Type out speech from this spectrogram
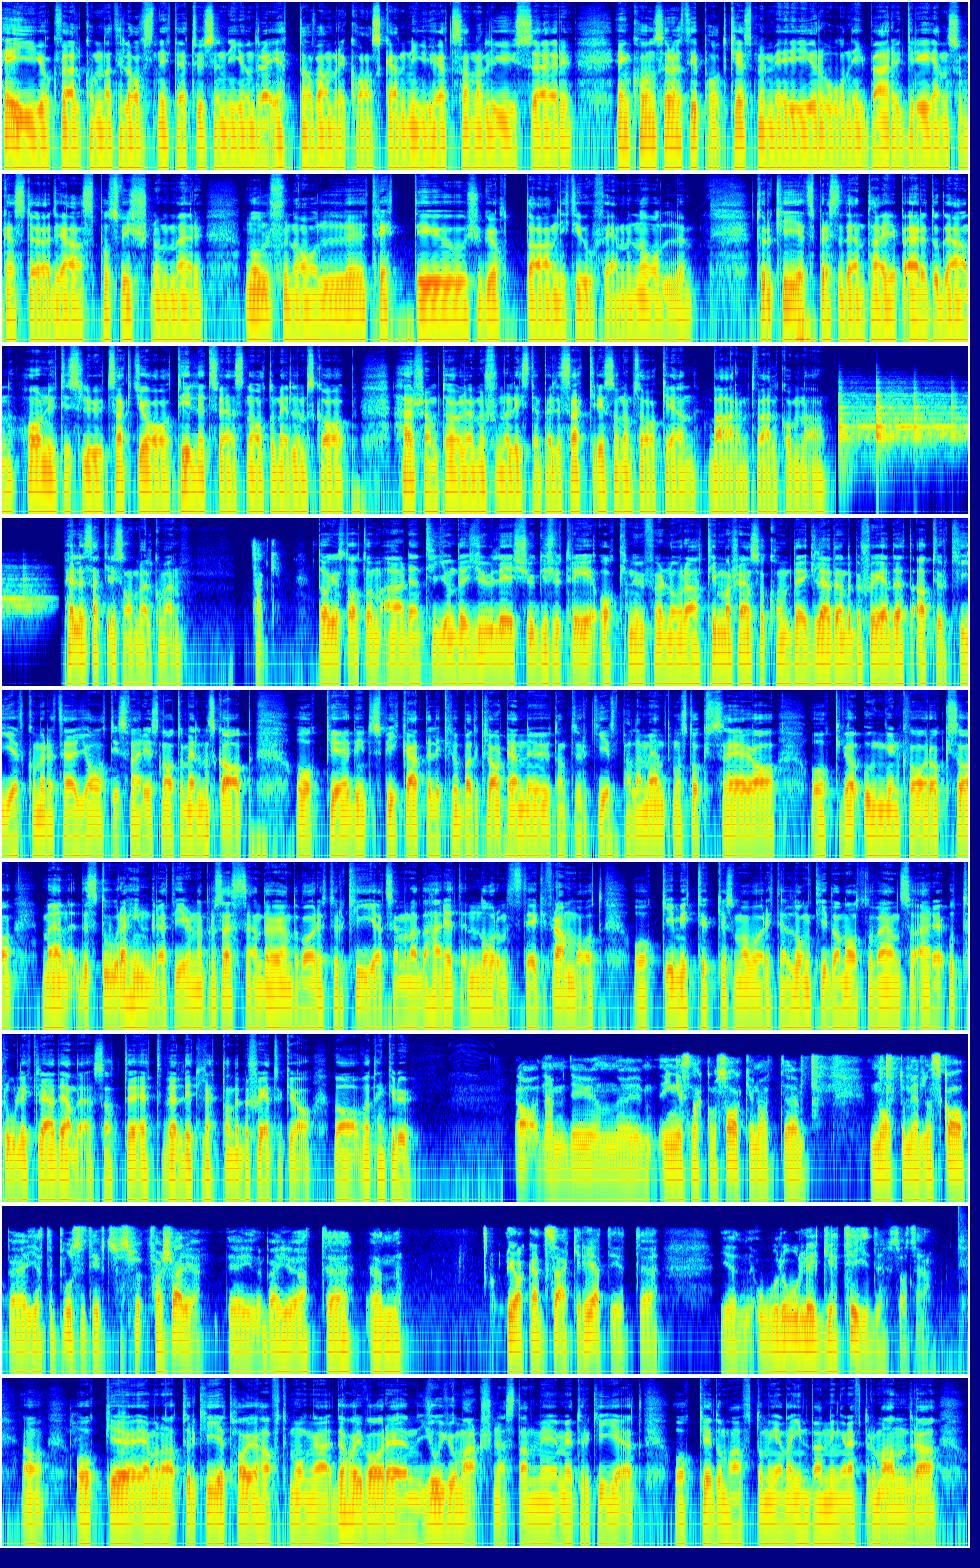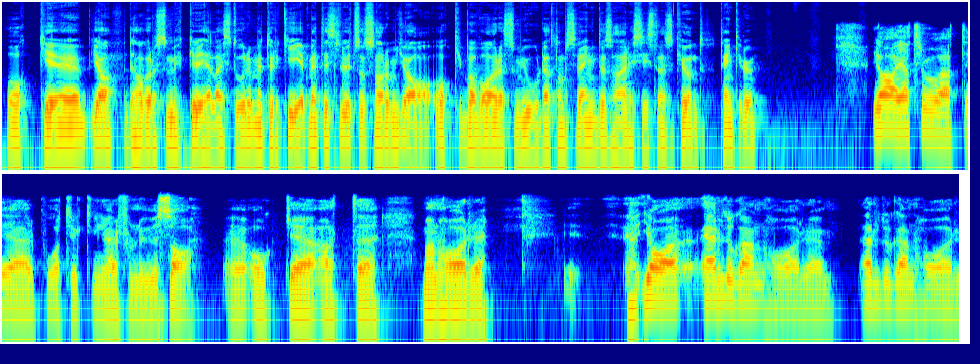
Hej och välkomna till avsnitt 1901 av amerikanska nyhetsanalyser. En konservativ podcast med mig, Ronny Berggren, som kan stödjas på swishnummer 070-30 28 95 0. Turkiets president Tayyip Erdogan har nu till slut sagt ja till ett svenskt NATO-medlemskap. Här samtalar jag med journalisten Pelle Zackrisson om saken. Varmt välkomna. Pelle Zackrisson, välkommen. Tack. Dagens datum är den 10 juli 2023 och nu för några timmar sedan så kom det glädjande beskedet att Turkiet kommer att säga ja till Sveriges NATO-medlemskap. Och eh, det är inte spikat eller klubbat klart ännu utan Turkiets parlament måste också säga ja och vi har Ungern kvar också. Men det stora hindret i den här processen det har ju ändå varit Turkiet så jag menar det här är ett enormt steg framåt och i mitt tycke som har varit en lång tid av NATO-vän så är det otroligt glädjande så att det är ett väldigt lättande besked tycker jag. Vad, vad tänker du? Ja, nej, men det är ju en, eh, ingen snack om saken att eh, NATO-medlemskap är jättepositivt för Sverige. Det innebär ju att eh, en ökad säkerhet i, ett, eh, i en orolig tid så att säga. Ja, och eh, jag menar Turkiet har ju haft många, det har ju varit en jojo-match nästan med, med Turkiet. Och eh, de har haft de ena invändningarna efter de andra. Och eh, ja, det har varit så mycket i hela historien med Turkiet, men till slut så sa de ja. Och vad var det som gjorde att de svängde så här i sista sekund, tänker du? Ja, jag tror att det är påtryckningar från USA. Och att man har Ja, Erdogan har Erdogan har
